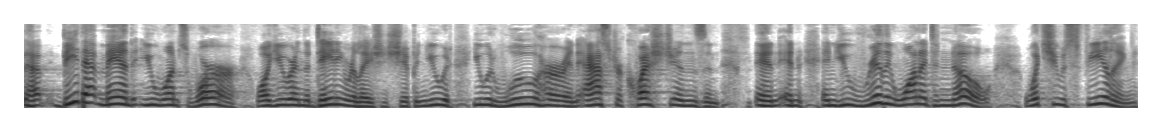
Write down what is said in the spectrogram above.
Uh, be that man that you once were while you were in the dating relationship and you would, you would woo her and ask her questions and, and, and, and you really wanted to know what she was feeling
